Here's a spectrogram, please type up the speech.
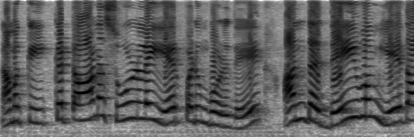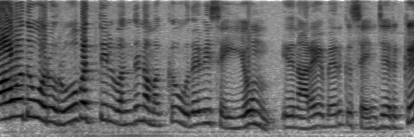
நமக்கு இக்கட்டான சூழ்நிலை ஏற்படும் பொழுது அந்த தெய்வம் ஏதாவது ஒரு ரூபத்தில் வந்து நமக்கு உதவி செய்யும். இது நிறைய பேருக்கு செஞ்சிருக்கு.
